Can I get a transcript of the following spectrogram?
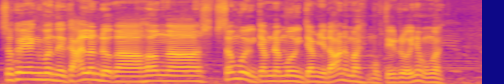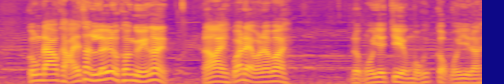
sau khi anh Vinh thì Khải lên được à, hơn à, hơn mươi 60 trăm 50 trăm gì đó em ơi. Một tỷ rưỡi nha mọi người. Con đao Khải thanh lý rồi Khôi Nguyễn ơi. Rồi quá đẹp anh em ơi. Được một dây chuyền một cái cục gì đây?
